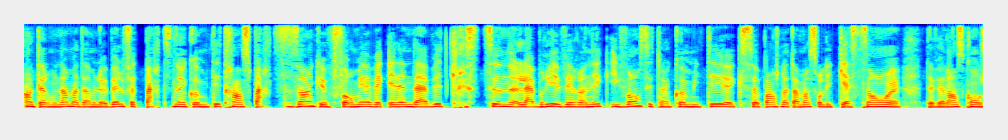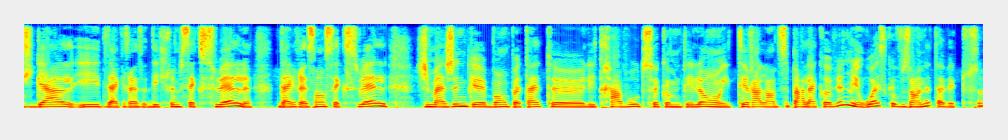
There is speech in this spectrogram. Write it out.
En terminant, Madame Lebel, vous faites partie d'un comité transpartisan que vous formez avec Hélène David, Christine Labrie et Véronique Yvon. C'est un comité euh, qui se penche notamment sur les questions de violence conjugale et des crimes sexuels, d'agressions sexuelles. J'imagine que bon, peut-être les travaux de ce comité-là ont été ralentis par la COVID, mais où est-ce que vous en êtes avec tout ça?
